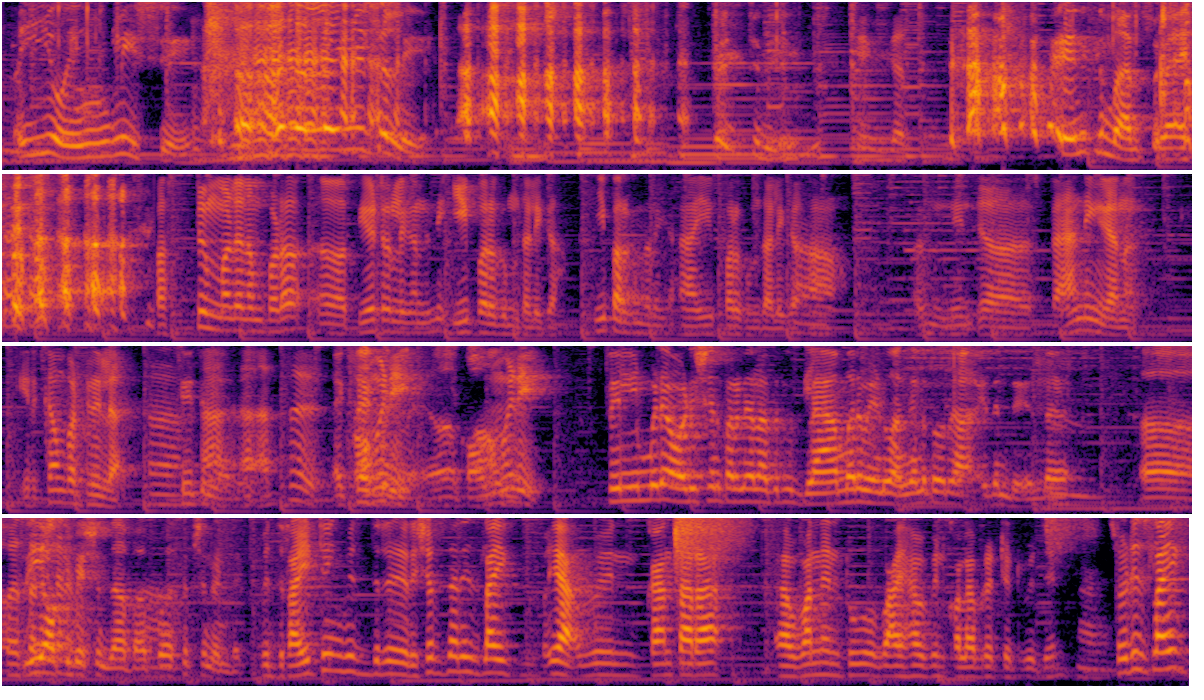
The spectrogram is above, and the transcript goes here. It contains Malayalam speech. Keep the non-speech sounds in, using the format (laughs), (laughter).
അയ്യോ ഇംഗ്ലീഷ് ഇംഗ്ലീഷ് അല്ലേ വെച്ചില്ലേ? എനിക്ക് മനസ്സിലായി ಫಸ್ಟ್ ಮಲಯಾಳಂ ಪಡ ಥಿಯೇಟರ್ಲಿ ಕಂಡಿದ್ದು ಈ ಪರಗುಂ ತಳಿಗ ഈ പറക്കും തളിക ಆ, ಈ ಪರಗುಂ ತಳಿಗ ಸ್ಟ್ಯಾಂಡಿಂಗ್ ആണ് ഇരിക്കാൻ പറ്റുന്നില്ല Seat ആ, ഇല്ല. ആ, അത് Excitement കോമഡി ഇല്ല. ആ, comedy. കോമഡി ഫിലിമിന്റെ ഓഡിഷൻ പറഞ്ഞാൽ അതിൽ ഗ്ലാമർ വേണു അങ്ങനത്തെ ഒരു ഇതുണ്ട് എന്താ Pre Perception. ഓക്യുപേഷൻ പെർസെപ്ഷൻ ഉണ്ട് with writing with the Rishabh sir is like yeah in Kantara uh, one and two I have been collaborated with him. So it is like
